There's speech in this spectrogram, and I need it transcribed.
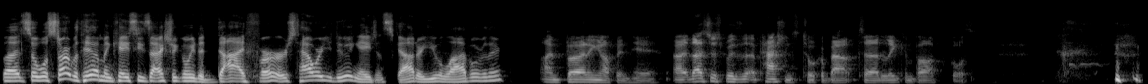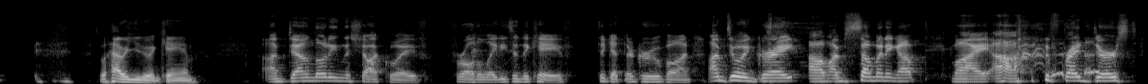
But so we'll start with him in case he's actually going to die first. How are you doing, Agent Scott? Are you alive over there? I'm burning up in here. Uh, that's just with a passion to talk about uh, Linkin Park, of course. so how are you doing, Cam? I'm downloading the shockwave for all the ladies in the cave to get their groove on. I'm doing great. Um, I'm summoning up my uh, Fred Durst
